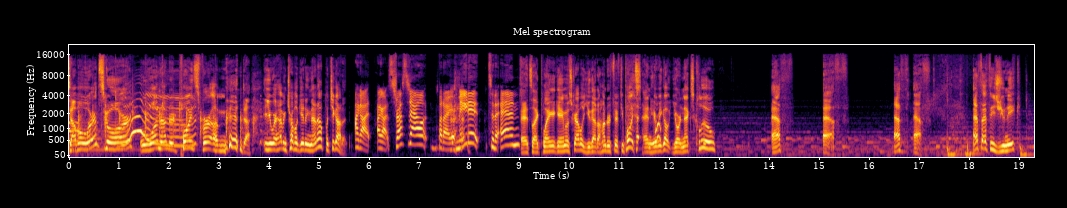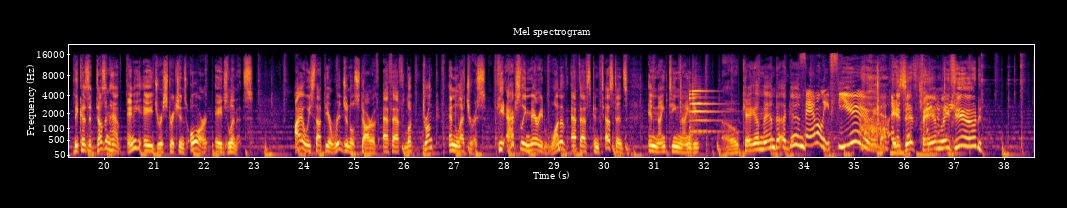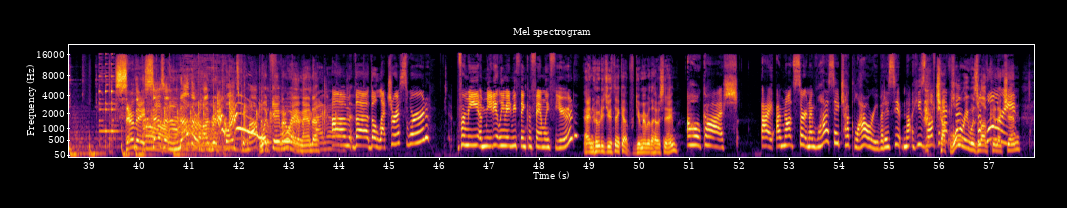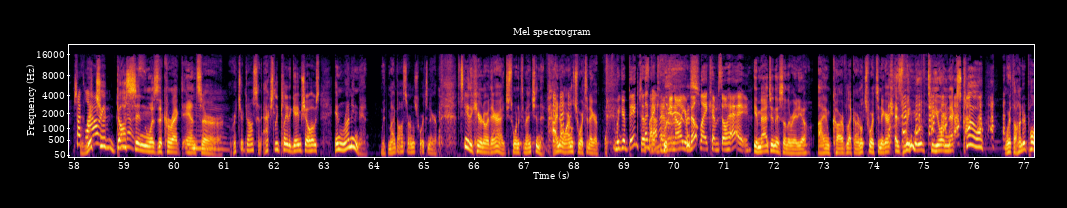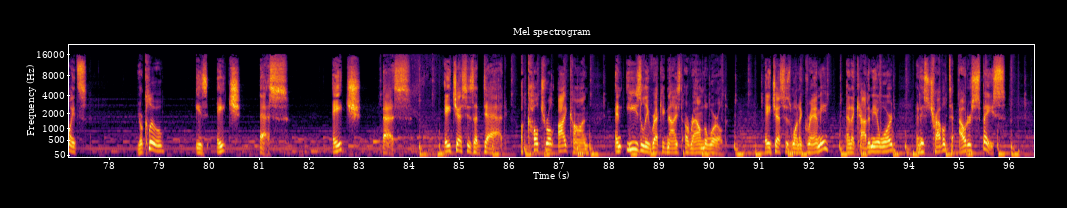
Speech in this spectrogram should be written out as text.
Double word score, 100 points for Amanda. You were having trouble getting that up, but you got it. I got I got stressed out, but I made it to the end. It's like playing a game of Scrabble. You got 150 points. And here we go. Your next clue F F. F F. FF is unique because it doesn't have any age restrictions or age limits. I always thought the original star of FF looked drunk and lecherous. He actually married one of FF's contestants in 1990. Okay, Amanda again. Family Feud. Is it Family Feud? Survey says another 100 points for Mop What gave it away. Amanda? Um, the the lecherous word for me immediately made me think of Family Feud. And who did you think of? Do you remember the host name? Oh gosh, I I'm not certain. I want to say Chuck Lowry, but is it not? He's Love Chuck Connection. Woolery was Chuck Love Woolery. Connection. Chuck Lowry. Richard Dawson was the correct answer. Mm. Richard Dawson actually played a game show host in Running Man with my boss Arnold Schwarzenegger. It's neither here nor there. I just wanted to mention that I know Arnold Schwarzenegger. Well, you're big just The like governor. him, you know? You're built like him, so hey. Imagine this on the radio. I am carved like Arnold Schwarzenegger as we move to your next clue worth 100 points. Your clue is HS. HS. HS is a dad, a cultural icon, and easily recognized around the world. HS has won a Grammy, an Academy Award, and has traveled to outer space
